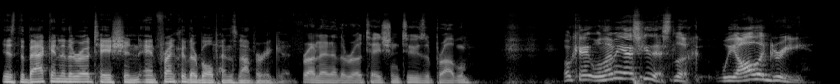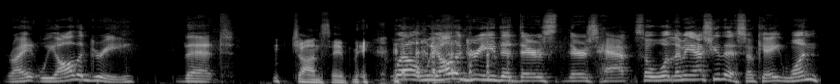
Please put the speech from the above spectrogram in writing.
is the back end of the rotation, and frankly, their bullpen's not very good. Front end of the rotation too is a problem. okay. Well, let me ask you this. Look, we all agree, right? We all agree that. John saved me. Well, we all agree that there's there's have. So what? Let me ask you this. Okay, one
